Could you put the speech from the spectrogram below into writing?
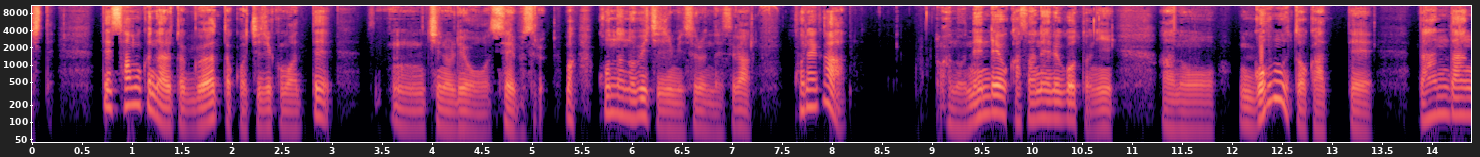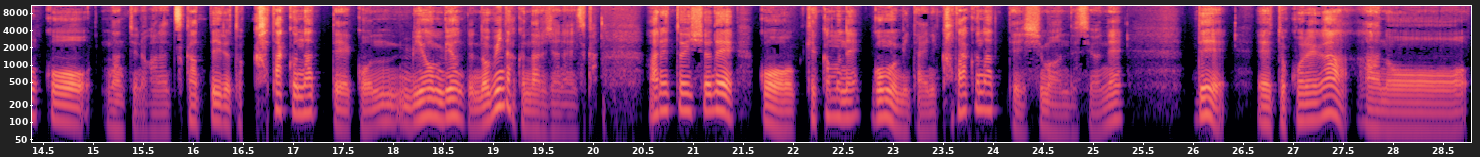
して、で、寒くなるとぐーっとこう縮こまって、うん、血の量をセーブする。まあ、こんな伸び縮みするんですが、これがあの、年齢を重ねるごとに、あの、ゴムとかって、だんだんこう、なんていうのかな、使っていると硬くなって、こう、ビヨンビヨンって伸びなくなるじゃないですか。あれと一緒で、こう、結果もね、ゴムみたいに硬くなってしまうんですよね。で、えっ、ー、と、これが、あの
